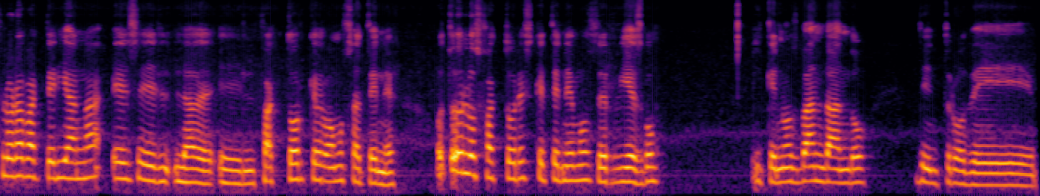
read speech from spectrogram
flora bacteriana es el, factor que vamos a tener. Otro de los factores que tenemos de riesgo y que nos van dando dentro de,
